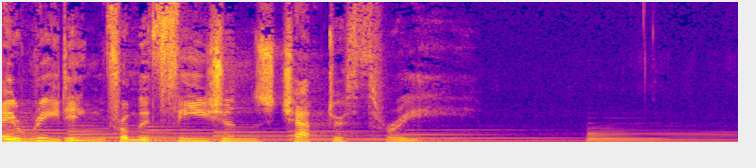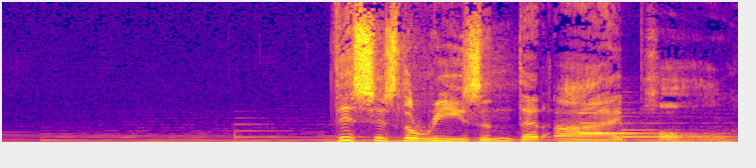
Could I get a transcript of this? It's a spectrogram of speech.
A reading from Ephesians chapter 3. This is the reason that I, Paul,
